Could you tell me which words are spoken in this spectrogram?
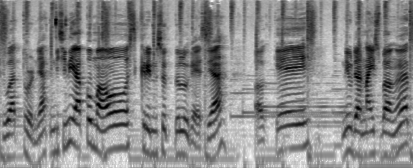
dua turn ya. Di sini aku mau screenshot dulu guys ya. Oke, ini udah nice banget.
